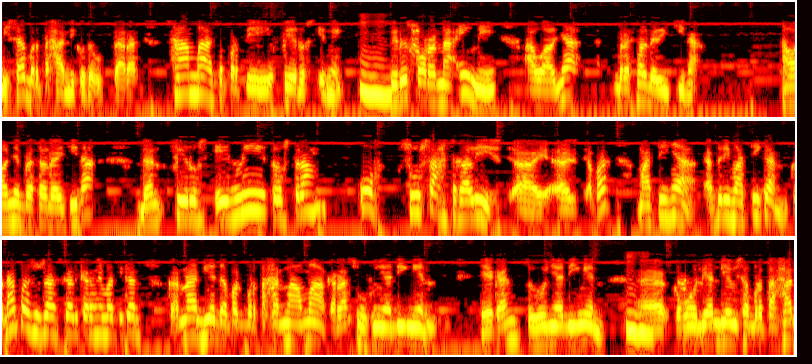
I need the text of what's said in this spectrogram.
bisa bertahan di kutub utara. Sama seperti virus ini. Mhm. Virus corona ini awalnya berasal dari Cina. Awalnya berasal dari Cina dan virus ini terus terang oh susah sekali eh, apa matinya atau dimatikan. Kenapa susah sekali karena dimatikan? Karena dia dapat bertahan lama karena suhunya dingin, ya kan? Suhunya dingin. Mhm. Eh, kemudian dia bisa bertahan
